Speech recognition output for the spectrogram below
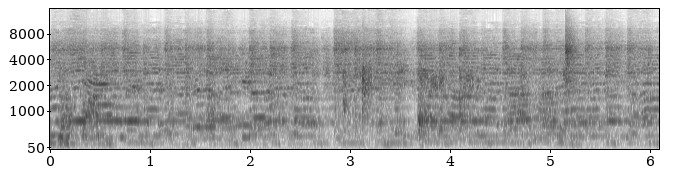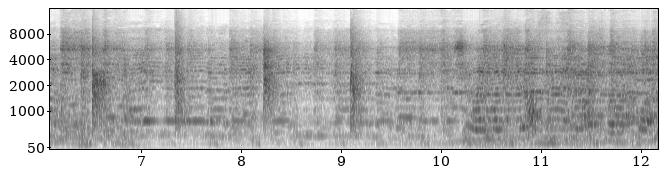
Sure, I'm a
